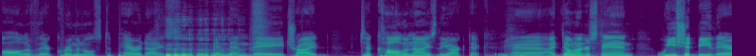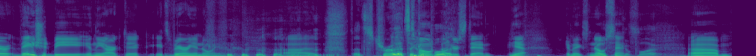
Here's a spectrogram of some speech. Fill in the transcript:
all of their criminals to paradise, and then they tried to colonize the Arctic. Uh, I don't understand. We should be there. They should be in the Arctic. It's very annoying. Uh, That's true. That's a don't good point. understand. Yeah, it makes no Good sense. point. Um,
